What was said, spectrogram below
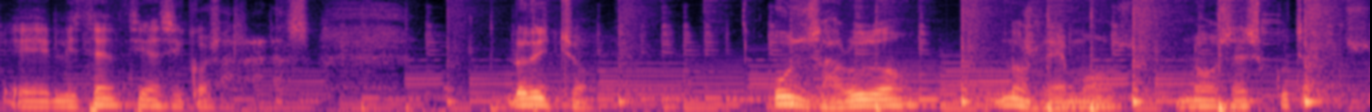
eh, licencias y cosas raras. Lo dicho, un saludo, nos vemos, nos escuchamos.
